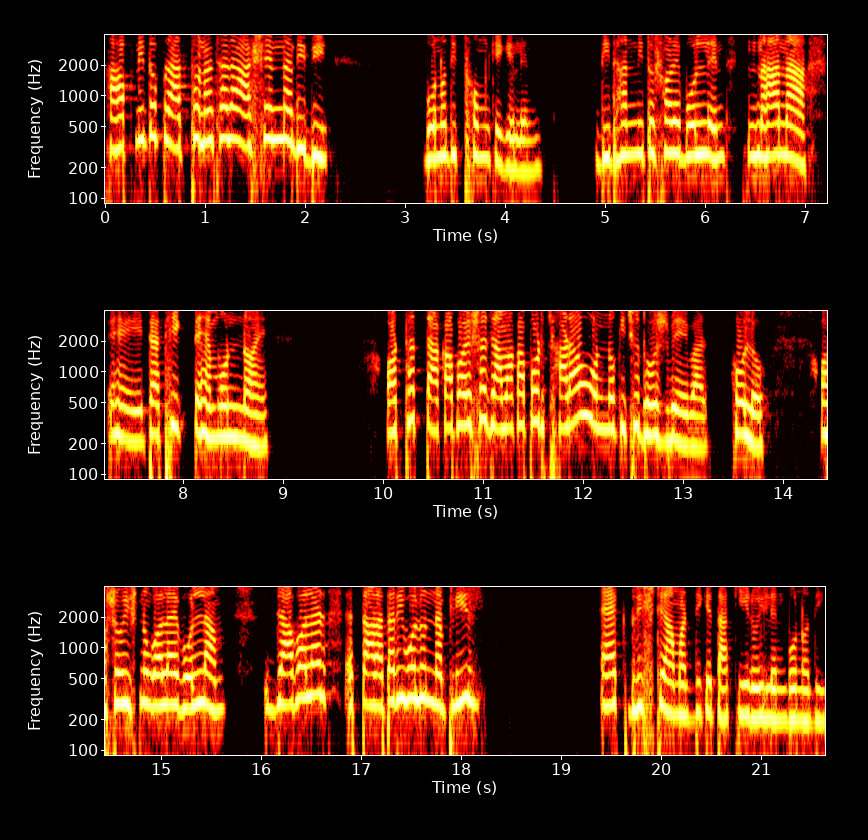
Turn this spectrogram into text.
আপনি তো প্রার্থনা ছাড়া আসেন না, দিদি। বনদি থমকে গেলেন। দ্বিধান্বিত স্বরে বললেন, না না এটা ঠিক তেমন নয়। অর্থাৎ টাকা পয়সা জামা কাপড় ছাড়াও অন্য কিছু ধসবে এবার। হলো। অসহিষ্ণু গলায় বললাম, যা বলার, তাড়াতাড়ি বলুন না প্লিজ এক দৃষ্টে আমার দিকে তাকিয়ে রইলেন বনদি।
